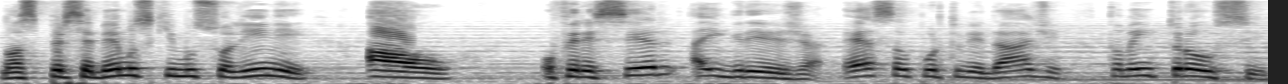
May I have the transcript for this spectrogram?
nós percebemos que Mussolini, ao oferecer à igreja essa oportunidade, também trouxe,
